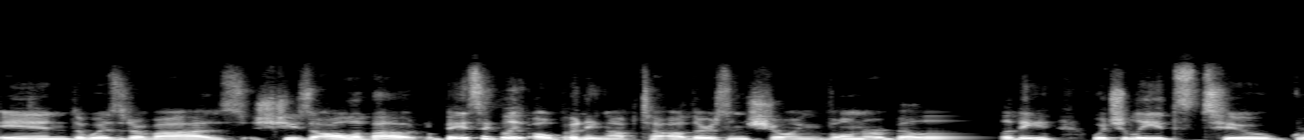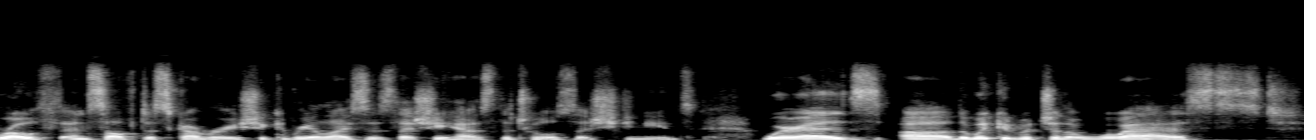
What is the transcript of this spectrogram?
in The Wizard of Oz, she's all about basically opening up to others and showing vulnerability, which leads to growth and self discovery. She realizes that she has the tools that she needs. Whereas uh, The Wicked Witch of the West,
